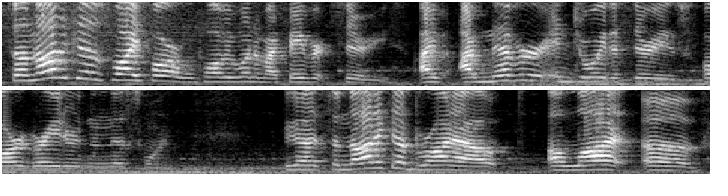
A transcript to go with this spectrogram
Subnautica is by far probably one of my favorite series. I've, I've never enjoyed a series far greater than this one. Because Subnautica brought out a lot of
